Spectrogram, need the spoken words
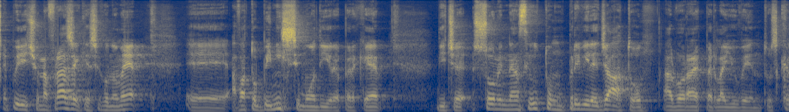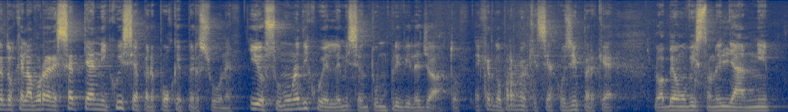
E poi dice una frase che secondo me eh, ha fatto benissimo a dire perché dice sono innanzitutto un privilegiato a lavorare per la Juventus, credo che lavorare sette anni qui sia per poche persone, io sono una di quelle mi sento un privilegiato e credo proprio che sia così perché lo abbiamo visto negli anni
